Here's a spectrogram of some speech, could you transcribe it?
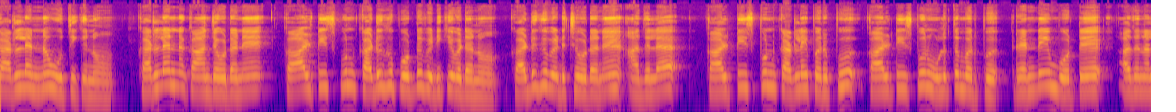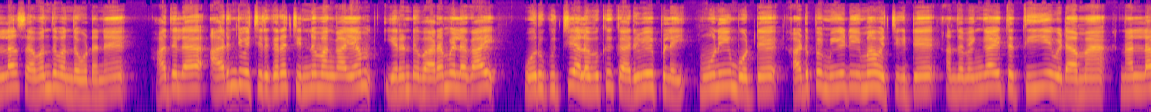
கடலெண்ணெய் ஊற்றிக்கணும் கடலெண்ணெய் காஞ்ச உடனே கால் டீஸ்பூன் கடுகு போட்டு வெடிக்க விடணும். கடுகு வெடித்த உடனே அதில் கால் டீஸ்பூன் கடலைப்பருப்பு கால் டீஸ்பூன் உளுத்தம்பருப்பு ரெண்டையும் போட்டு அது நல்லா செவந்து வந்த உடனே அதில் அரிஞ்சு வச்சிருக்கிற சின்ன வெங்காயம் இரண்டு வரமிளகாய் ஒரு குச்சி அளவுக்கு கருவேப்பிலை மூணையும் போட்டு அடுப்பை மீடியமாக வச்சுக்கிட்டு அந்த வெங்காயத்தை தீய விடாமல் நல்லா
